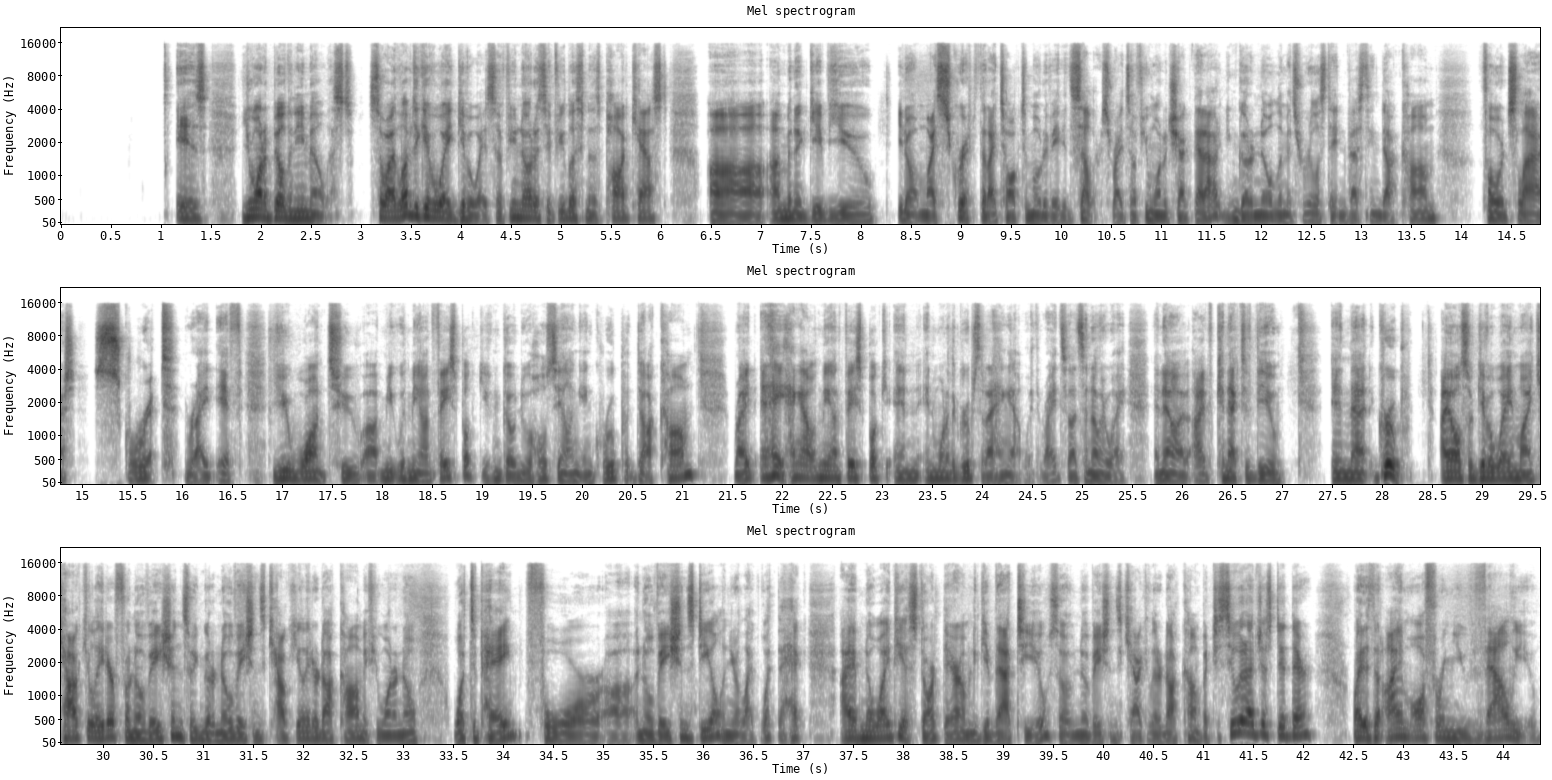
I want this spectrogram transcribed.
is you want to build an email list. So I love to give away giveaways. So if you notice, if you listen to this podcast, uh, I'm going to give you, you know, my script that I talk to motivated sellers, right? So if you want to check that out, you can go to nolimitsrealestateinvesting.com forward slash script, right? If you want to uh, meet with me on Facebook, you can go to wholesalinggroup.com, right? And hey, hang out with me on Facebook in, in one of the groups that I hang out with, right? So that's another way. And now I've connected you in that group. I also give away my calculator for Novation. So you can go to novationscalculator.com if you want to know what to pay for uh, a Novations deal. And you're like, what the heck? I have no idea. Start there. I'm going to give that to you. So novationscalculator.com. But you see what I just did there, right? Is that I am offering you value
